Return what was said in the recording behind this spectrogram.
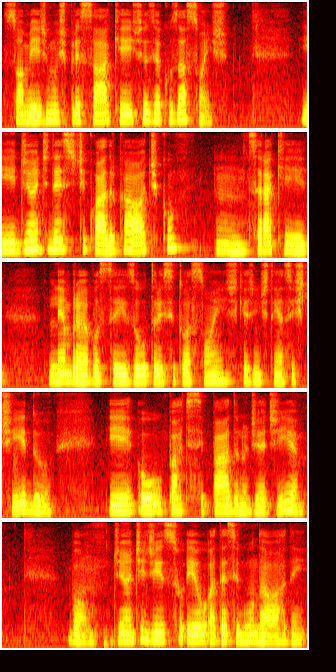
só mesmo expressar queixas e acusações. E diante deste quadro caótico, hum, será que lembra vocês outras situações que a gente tem assistido e ou participado no dia a dia? Bom, diante disso, eu, até segunda ordem,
